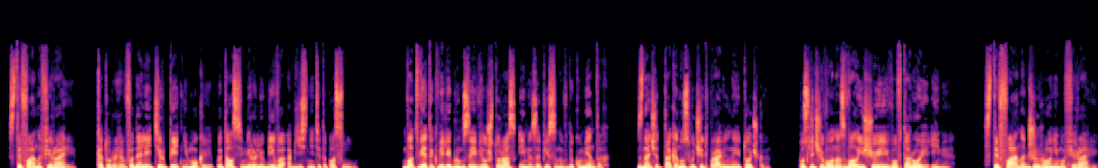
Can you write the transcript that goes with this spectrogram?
— Стефана Феррари, которое Водолей терпеть не мог и пытался миролюбиво объяснить это послу. В ответ Эквилибрум заявил, что раз имя записано в документах, значит, так оно звучит правильно и точка, после чего назвал еще и его второе имя Стефано Джеронимо Феррари.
